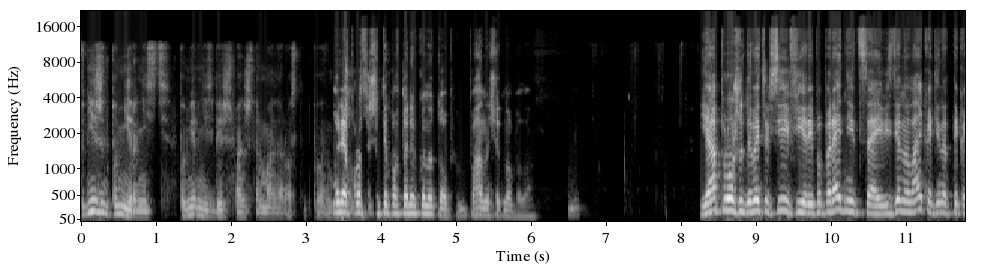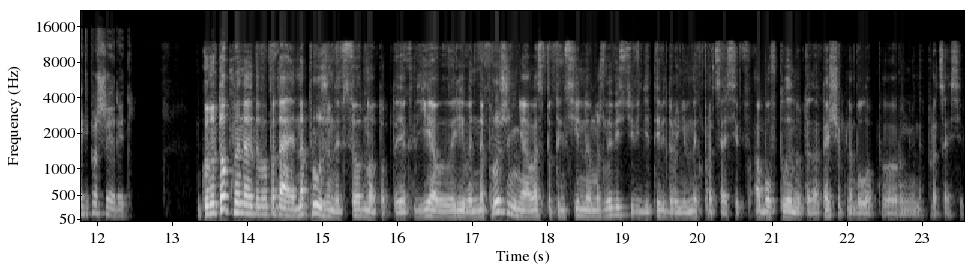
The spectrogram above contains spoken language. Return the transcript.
в Ніжин помірність. Помірність більш-менш нормальний розклад повинен Оля, просто щоб ти повторив конотоп. Погано чутно було. Я прошу дивитися всі ефіри, і попередній і цей, і везде налайкати і натикати, і поширить. Конотоп в мене випадає напружений все одно. Тобто, як є рівень напруження, але з потенційною можливістю відійти від руйнівних процесів або вплинути на те, щоб не було б руйнівних процесів.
